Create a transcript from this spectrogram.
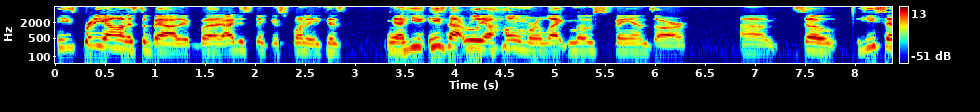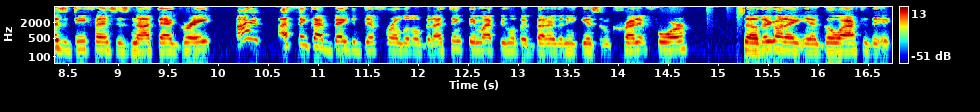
he's pretty honest about it, but I just think it's funny because yeah, he he's not really a homer like most fans are. Um, so he says the defense is not that great. I I think I beg to differ a little bit. I think they might be a little bit better than he gives them credit for. So they're going to you know go after the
